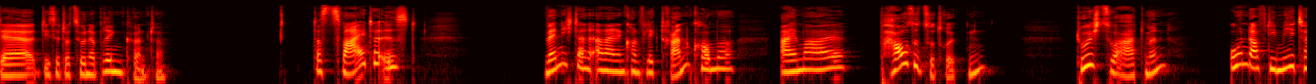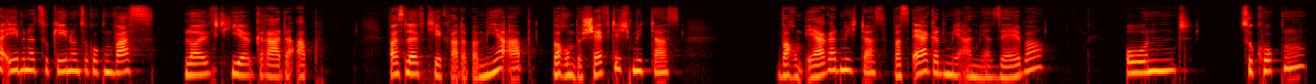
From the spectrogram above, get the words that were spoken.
der die Situation erbringen könnte. Das zweite ist, wenn ich dann an einen Konflikt rankomme, einmal Pause zu drücken, durchzuatmen und auf die Metaebene zu gehen und zu gucken, was läuft hier gerade ab. Was läuft hier gerade bei mir ab? Warum beschäftigt mich das? Warum ärgert mich das? Was ärgert mir an mir selber? Und zu gucken,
